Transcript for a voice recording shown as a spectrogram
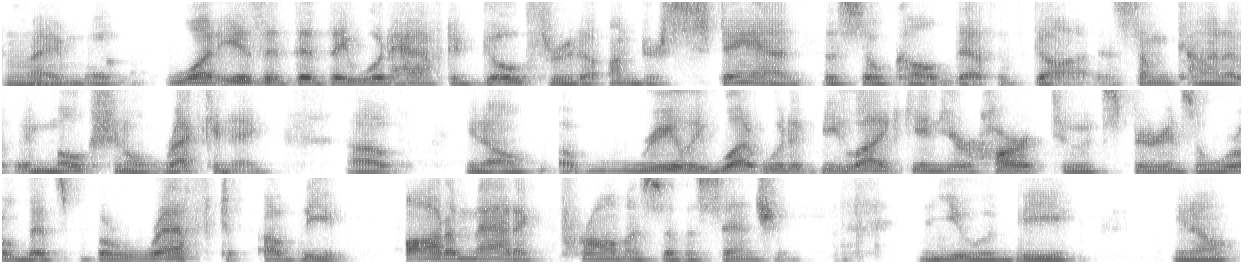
Mm. Right. But what is it that they would have to go through to understand the so-called death of God as some kind of emotional reckoning of, you know, really what would it be like in your heart to experience a world that's bereft of the automatic promise of ascension? And you would be you know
